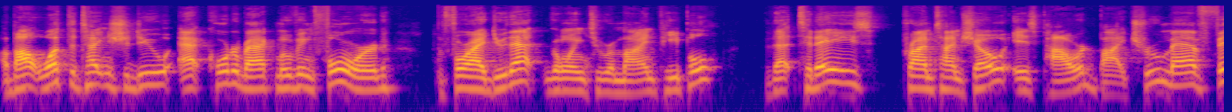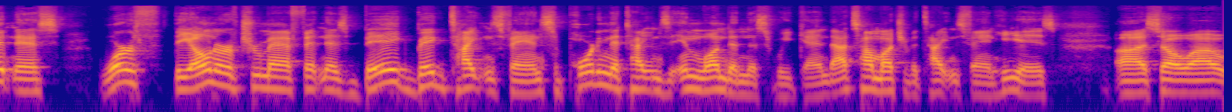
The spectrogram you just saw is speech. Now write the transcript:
about what the Titans should do at quarterback moving forward. Before I do that, going to remind people that today's primetime show is powered by True Mav Fitness. Worth, the owner of True Mav Fitness, big, big Titans fan, supporting the Titans in London this weekend. That's how much of a Titans fan he is. Uh, so, uh,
